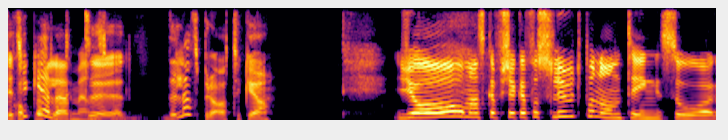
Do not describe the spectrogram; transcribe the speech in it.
det tycker jag lät, eh, det lät bra, tycker jag. Ja, om man ska försöka få slut på någonting så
